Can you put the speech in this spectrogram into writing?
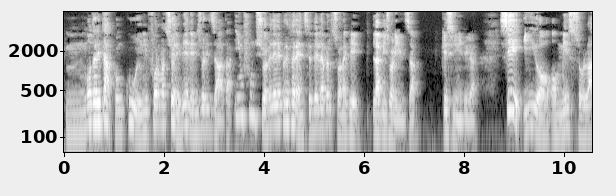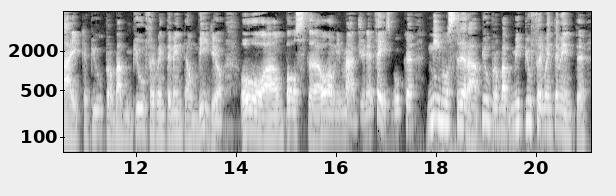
mh, modalità con cui un'informazione viene visualizzata in funzione delle preferenze della persona che la visualizza. Che significa? Se io ho messo like più, probab- più frequentemente a un video o a un post o a un'immagine, Facebook mi mostrerà più, probab- più frequentemente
